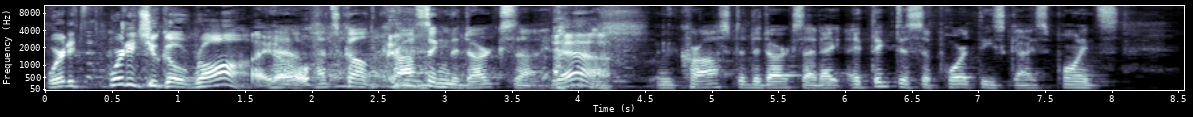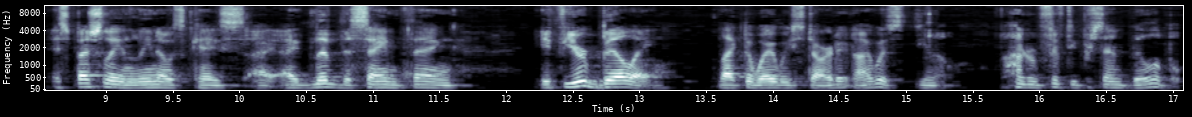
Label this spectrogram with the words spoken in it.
Where did where did you go wrong? I know. Yeah, that's called crossing the dark side. Yeah. We crossed to the dark side. I, I think to support these guys points especially in lino's case I, I lived the same thing if you're billing like the way we started, I was, you know, 150% billable,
